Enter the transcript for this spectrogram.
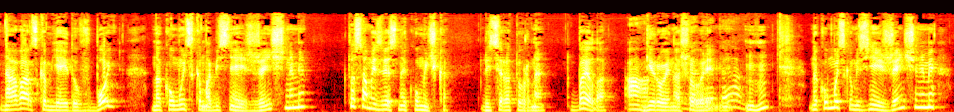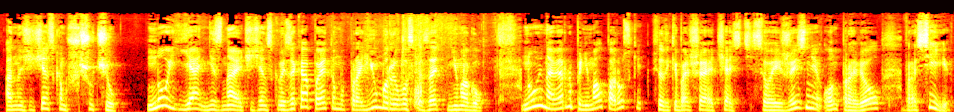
На аварском я иду в бой, на кумычском объясняюсь с женщинами. Кто самая известная кумычка литературная? Белла, ага. герой нашего да, времени. Да, да. Угу. На кумычском объясняюсь с женщинами, а на чеченском шучу. Но я не знаю чеченского языка, поэтому про юмор его сказать не могу. Ну и, наверное, понимал по-русски. Все-таки большая часть своей жизни он провел в России,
